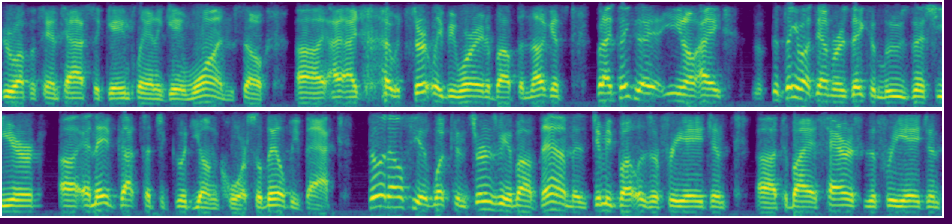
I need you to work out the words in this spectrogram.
drew up a fantastic game plan in game one. So uh, I, I, would certainly be worried about the Nuggets. But I think that you know I the thing about Denver is they could lose this year, uh, and they've got such a good young core, so they'll be back. Philadelphia, what concerns me about them is Jimmy Butler's a free agent, uh, Tobias Harris is a free agent,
